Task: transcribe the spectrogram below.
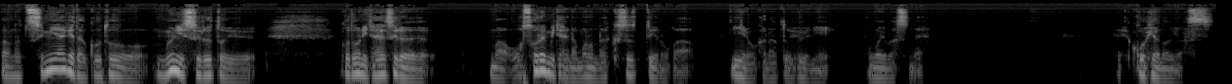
あの積み上げたことを無にするということに対する、まあ、恐れみたいなものをなくすっていうのがいいのかなというふうに思いますね。え、コーヒーを飲みます。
